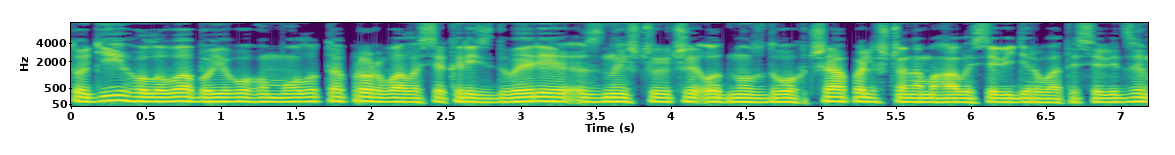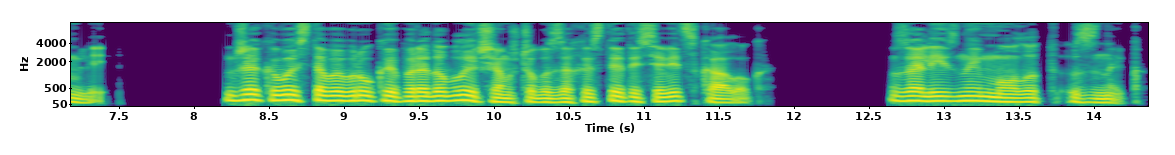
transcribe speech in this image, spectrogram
Тоді голова бойового молота прорвалася крізь двері, знищуючи одну з двох чапель, що намагалися відірватися від землі. Джек виставив руки перед обличчям, щоб захиститися від скалок. Залізний молот зник.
